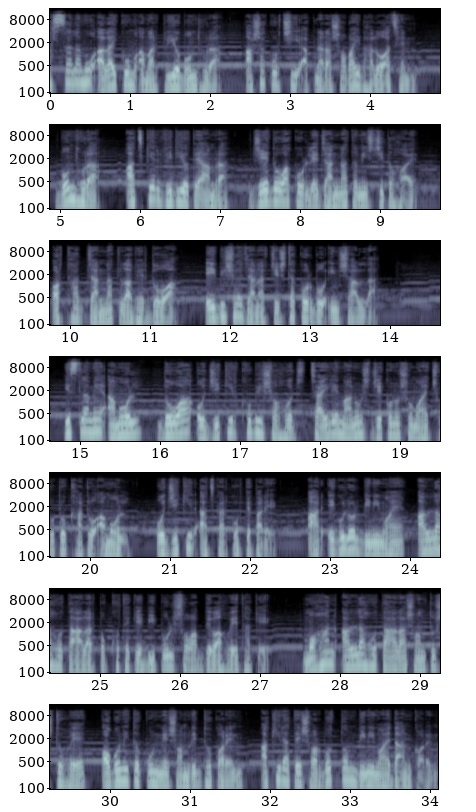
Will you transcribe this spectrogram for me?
আসসালামু আলাইকুম আমার প্রিয় বন্ধুরা, আশা করছি আপনারা সবাই ভালো আছেন। বন্ধুরা, আজকের ভিডিওতে আমরা যে দোয়া করলে জান্নাত নিশ্চিত হয়, অর্থাৎ জান্নাত লাভের দোয়া, এই বিষয়ে জানার চেষ্টা করব ইনশাল্লাহ ইসলামে আমল, দোয়া ও জিকির খুবই সহজ, চাইলে মানুষ যে কোনো সময় ছোট খাটো আমল ও জিকির আজকার করতে পারে, আর এগুলোর বিনিময়ে আল্লাহ তাআলার পক্ষ থেকে বিপুল সওয়াব দেওয়া হয়ে থাকে। মহান আল্লাহ তাআলা সন্তুষ্ট হয়ে অগণিত পুণ্যে সমৃদ্ধ করেন, আখিরাতে সর্বোত্তম বিনিময় দান করেন।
